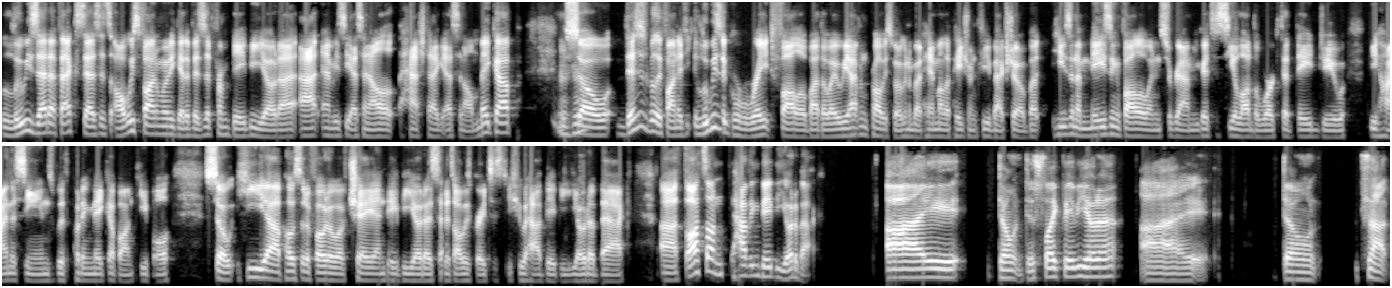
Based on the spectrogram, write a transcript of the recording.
Louie ZFX says it's always fun when we get a visit from Baby Yoda at NBC SNL hashtag SNL Makeup. Mhm. So this is really fun. If Louie is a great follow, by the way. We haven't probably spoken about him on the patron feedback show, but he's an amazing follow on Instagram. You get to see a lot of the work that they do behind the scenes with putting makeup on people. So he uh, posted a photo of Che and Baby Yoda. Said it's always great to, see, to have Baby Yoda back. Uh, thoughts on having Baby Yoda back? I don't dislike Baby Yoda. I don't. It's not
